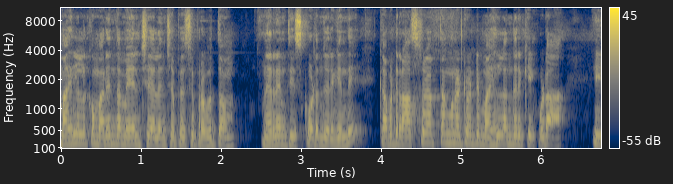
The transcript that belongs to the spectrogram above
మహిళలకు మరింత మేలు చేయాలని చెప్పేసి ప్రభుత్వం నిర్ణయం తీసుకోవడం జరిగింది. కాబట్టి రాష్ట్ర వ్యాప్తంగా ఉన్నటువంటి మహిళలందరికీ కూడా ఈ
